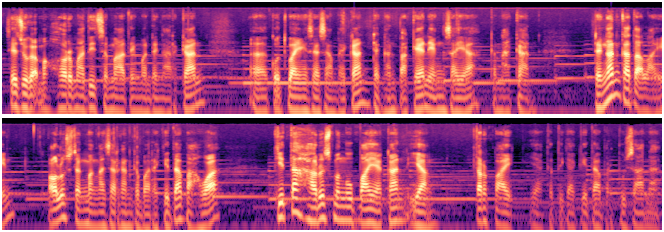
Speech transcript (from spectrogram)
Saya juga menghormati jemaat yang mendengarkan uh, khotbah yang saya sampaikan dengan pakaian yang saya kenakan. Dengan kata lain, Paulus sedang mengajarkan kepada kita bahwa kita harus mengupayakan yang terbaik ya ketika kita berbusana.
